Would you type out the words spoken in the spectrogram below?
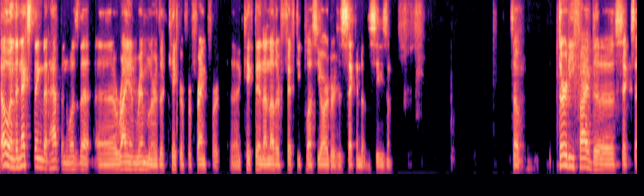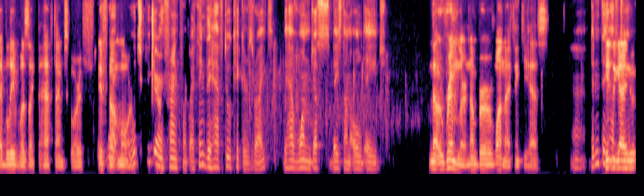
Oh, and the next thing that happened was that uh, Ryan Rimler, the kicker for Frankfurt, uh, kicked in another 50 plus yarder, his second of the season. So 35 to 6, I believe, was like the halftime score, if if not more. Which kicker in Frankfurt? I think they have two kickers, right? They have one just based on old age. No, Rimler, number one, I think he has. Uh, didn't they He's have the guy two? who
